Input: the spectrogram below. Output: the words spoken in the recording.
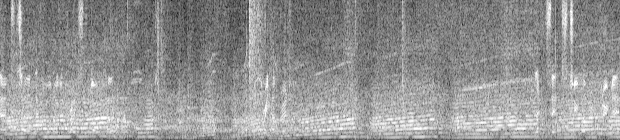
And turn 1 over crest, don't 300. Left 6, 200 through mid.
